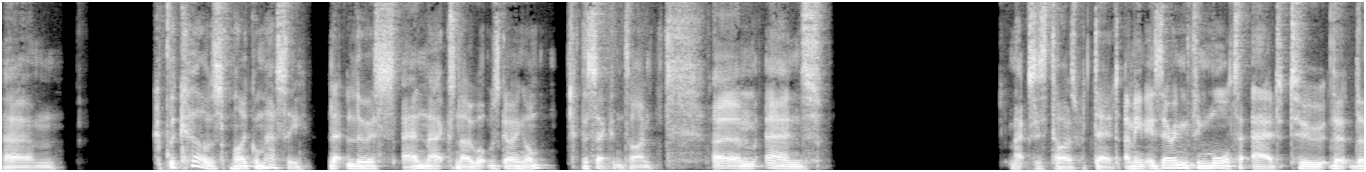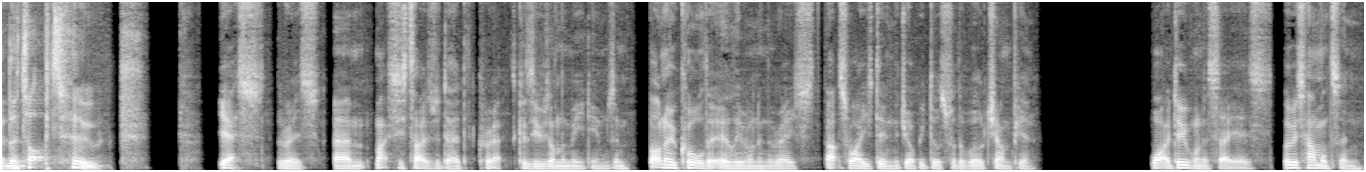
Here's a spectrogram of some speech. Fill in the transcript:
um, because Michael Masi let Lewis and Max know what was going on the second time, um, and Max's tyres were dead. I mean, is there anything more to add to the, the, the top two? Yes, there is. Um, Max's tyres were dead, correct, because he was on the mediums. And Bono called it earlier on in the race. That's why he's doing the job he does for the world champion. What I do want to say is Lewis Hamilton,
